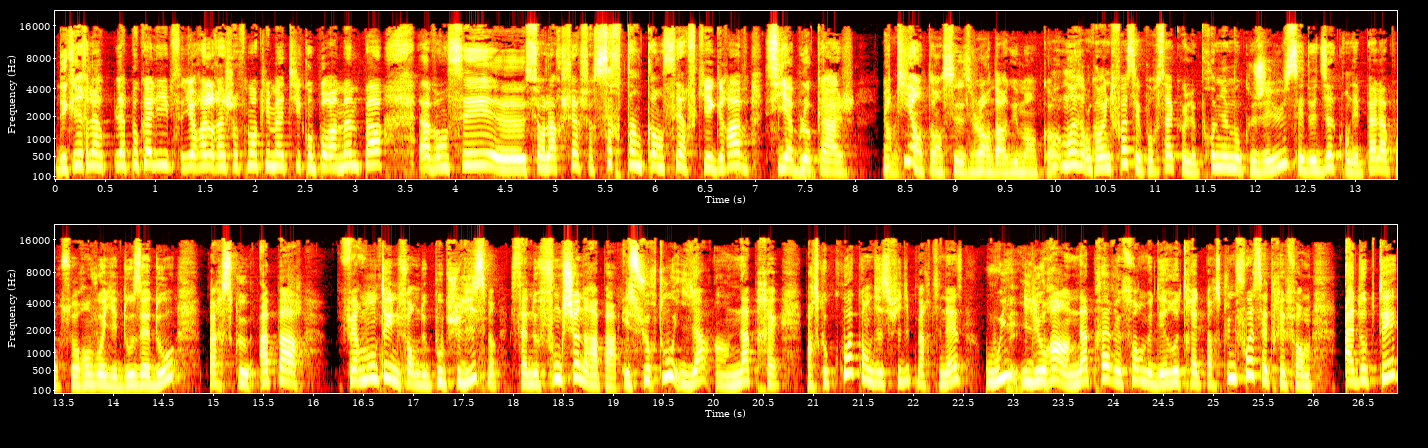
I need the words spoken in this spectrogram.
décrire la- l'apocalypse. Il y aura le réchauffement climatique, on ne pourra même pas avancer euh, sur la recherche sur certains cancers, ce qui est grave s'il y a blocage. Mais, mais- qui entend ce ce genre d'argument encore? Moi, encore une fois, c'est pour ça que le premier mot que j'ai eu, c'est de dire qu'on n'est pas là pour se renvoyer dos à dos, parce que, à part faire monter une forme de populisme, ça ne fonctionnera pas. Et surtout, il y a un après. Parce que quoi qu'en dise Philippe Martinez, oui, Oui. il y aura un après-réforme des retraites. Parce qu'une fois cette réforme adoptée,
